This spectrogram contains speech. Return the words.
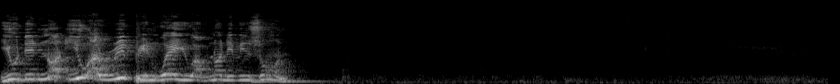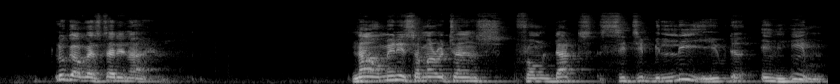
you did not, you are reaping where you have not even sown. Look at verse 39. Now many Samaritans from that city believed in him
